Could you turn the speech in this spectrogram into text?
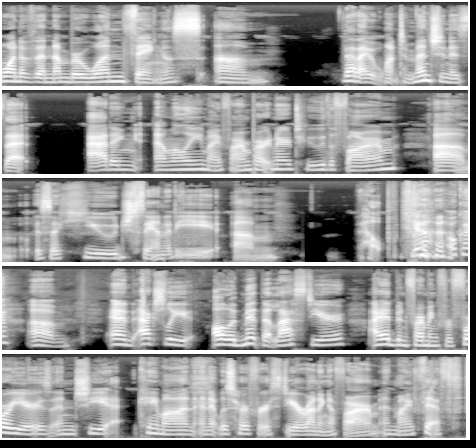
one of the number one things um, that I want to mention is that adding Emily, my farm partner, to the farm um, is a huge sanity um, help. Yeah, okay. um, and actually, I'll admit that last year I had been farming for four years and she came on and it was her first year running a farm and my fifth.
